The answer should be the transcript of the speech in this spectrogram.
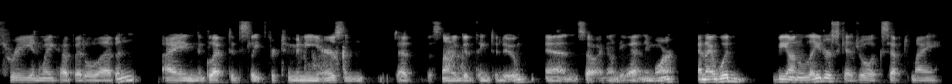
three and wake up at eleven. I neglected sleep for too many years, and that, that's not a good thing to do. And so I don't do that anymore. And I would be on a later schedule, except my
